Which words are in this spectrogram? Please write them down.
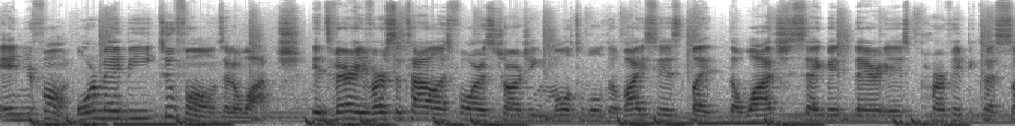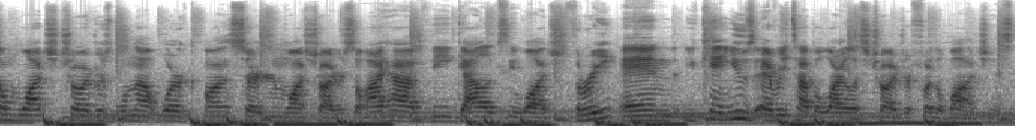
and your phone. Or maybe two phones and a watch. It's very versatile as far as charging multiple devices, but the watch segment there is perfect because some watch chargers will not work on certain watch chargers. So I have the Galaxy Watch 3 and you can't use every type of wireless charger for the watches.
